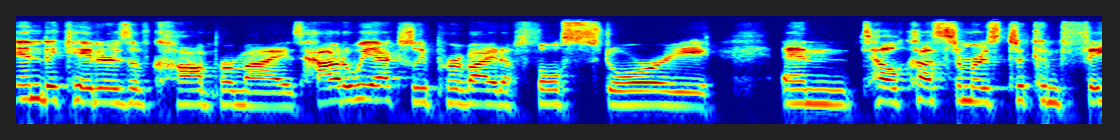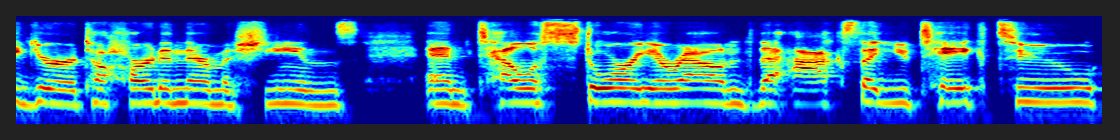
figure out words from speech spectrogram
indicators of compromise, how do we actually provide a full story and tell customers to configure to harden their machines and tell a story around the acts that you take to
